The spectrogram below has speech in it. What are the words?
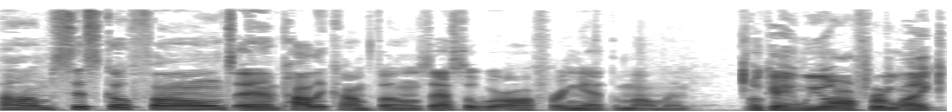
Um, Cisco phones and Polycom phones. That's what we're offering at the moment. Okay, and we offer like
